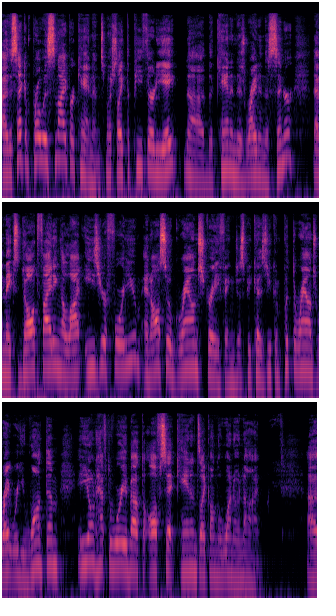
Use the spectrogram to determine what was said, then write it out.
Uh, the second pro is sniper cannons. Much like the P-38, uh, the cannon is right in the center. That makes dogfighting a lot easier for you, and also ground strafing, just because you can put the rounds right where you want them, and you don't have to worry about the offset cannons like on the 109. Uh,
